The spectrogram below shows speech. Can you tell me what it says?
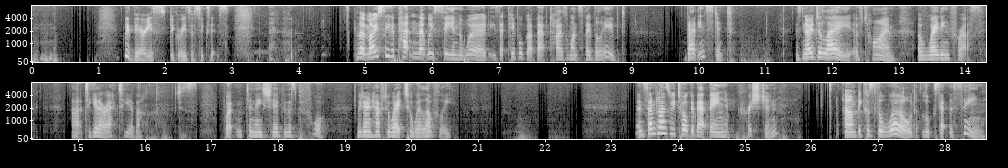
with various degrees of success. but mostly the pattern that we see in the word is that people got baptized once they believed. That instant. There's no delay of time of waiting for us uh, to get our act together, which is what Denise shared with us before. We don't have to wait till we're lovely. And sometimes we talk about being Christian um, because the world looks at the seen.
